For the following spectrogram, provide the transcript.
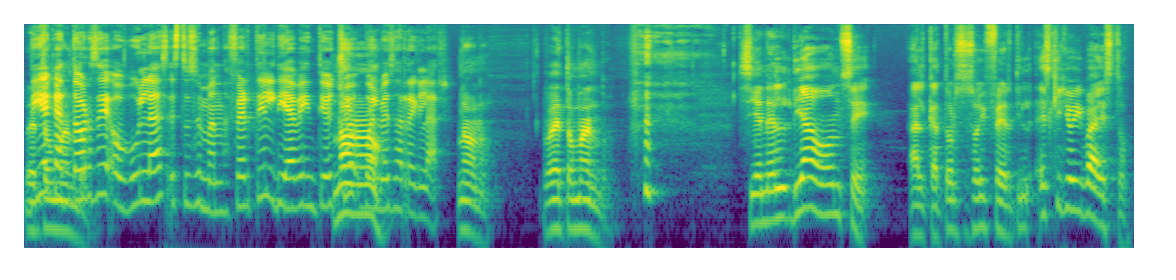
Día Retomando. 14 ovulas, es tu semana fértil. Día 28 No, no, no. vuelves a arreglar. no, no. Retomando. si en el día 11 al 14 soy fértil, es que yo iba a esto.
